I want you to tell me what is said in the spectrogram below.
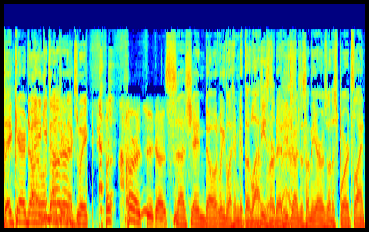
Take care, Doaner. Thank we'll you, talk to you next week. All right, see you guys. Uh, Shane Doan. We let him get the last He's word the in. He joins us on the Arizona Sports Line.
